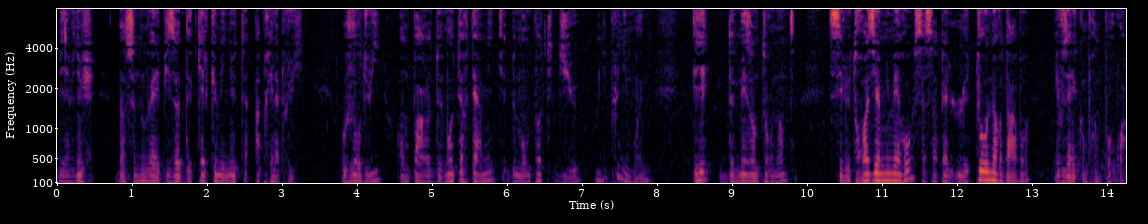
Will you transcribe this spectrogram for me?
Bienvenue dans ce nouvel épisode de quelques minutes après la pluie. Aujourd'hui, on parle de moteur thermique de mon pote Dieu, ni plus ni moins, et de maison tournante. C'est le troisième numéro, ça s'appelle Le Tourneur d'arbres, et vous allez comprendre pourquoi.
